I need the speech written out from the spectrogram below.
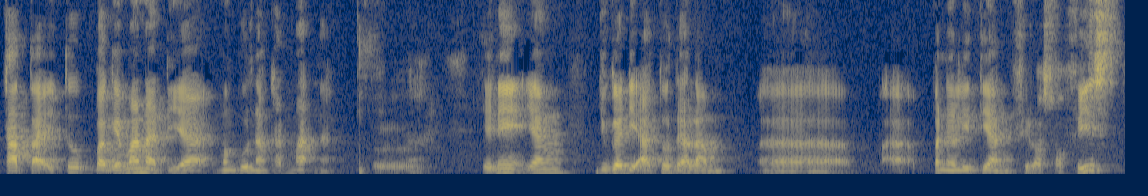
kata itu bagaimana dia menggunakan makna. Hmm. Nah, ini yang juga diatur dalam uh, penelitian filosofis.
